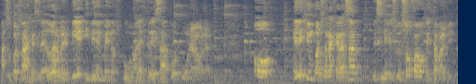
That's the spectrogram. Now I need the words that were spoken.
a su personaje se le duerme el pie y tiene menos uno de destreza por una hora. O elegí un personaje al azar, decirle que su esófago está maldito.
